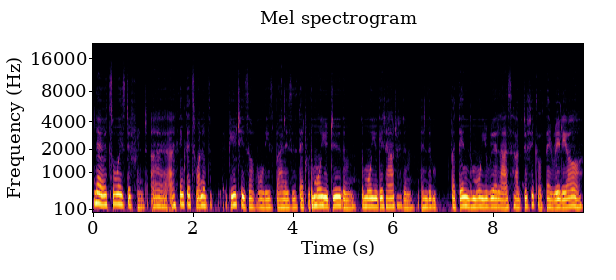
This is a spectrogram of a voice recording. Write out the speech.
No, it's always different. I, I think that's one of the beauties of all these ballets is that the more you do them, the more you get out of them, and the, but then the more you realize how difficult they really are.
